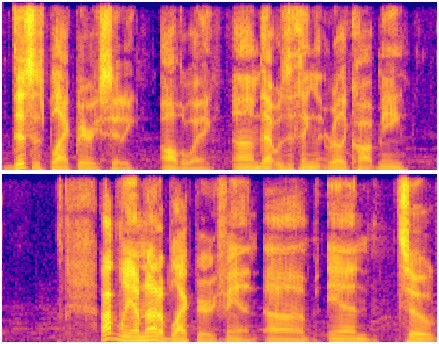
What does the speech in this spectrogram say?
this is Blackberry City all the way. Um, that was the thing that really caught me. Oddly, I'm not a Blackberry fan. Uh, and so.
